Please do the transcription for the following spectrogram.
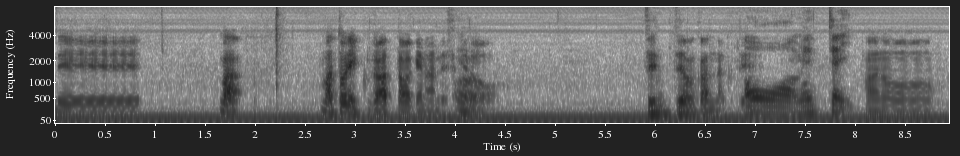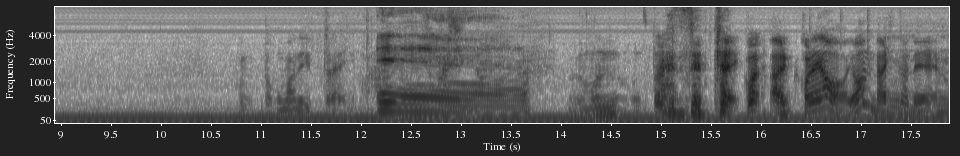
でまあまあトリックがあったわけなんですけど、うん。全然わかんなくて。めっちゃいい。あのーどこまで言ったらいいのかな。えもうとりあえず絶対これあこれを読んだ人でうんうん。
